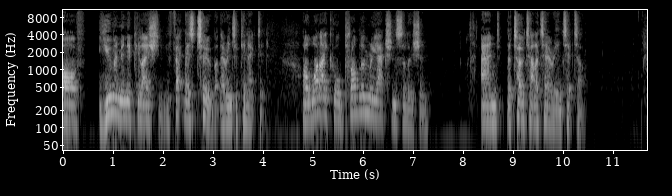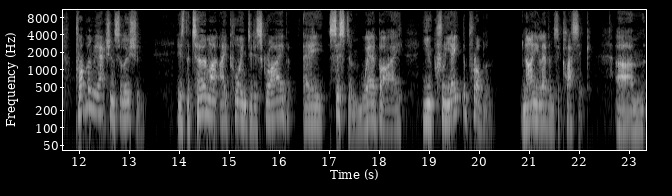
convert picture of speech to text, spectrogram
of human manipulation, in fact there's two, but they're interconnected, are what I call problem reaction solution and the totalitarian tiptoe. Problem reaction solution is the term I, I coined to describe a system whereby you create the problem. 9-11 is a classic. Um,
